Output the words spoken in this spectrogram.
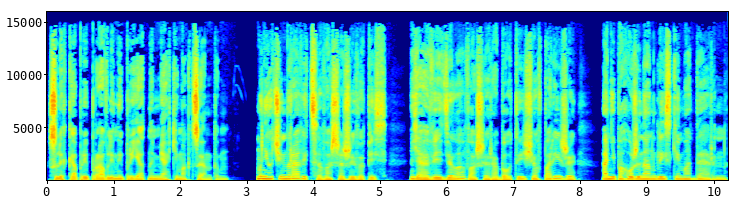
слегка приправленный приятным мягким акцентом. «Мне очень нравится ваша живопись. Я видела ваши работы еще в Париже. Они похожи на английский модерн,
